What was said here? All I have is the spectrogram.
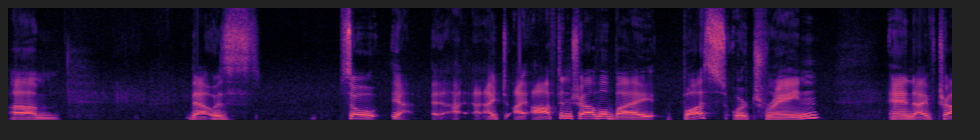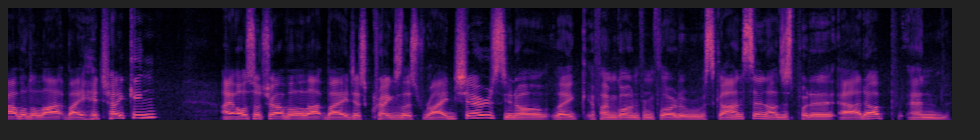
Um, that was, so yeah, I, I, I often travel by bus or train. And I've traveled a lot by hitchhiking. I also travel a lot by just Craigslist ride shares. You know, like if I'm going from Florida to Wisconsin, I'll just put an ad up and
